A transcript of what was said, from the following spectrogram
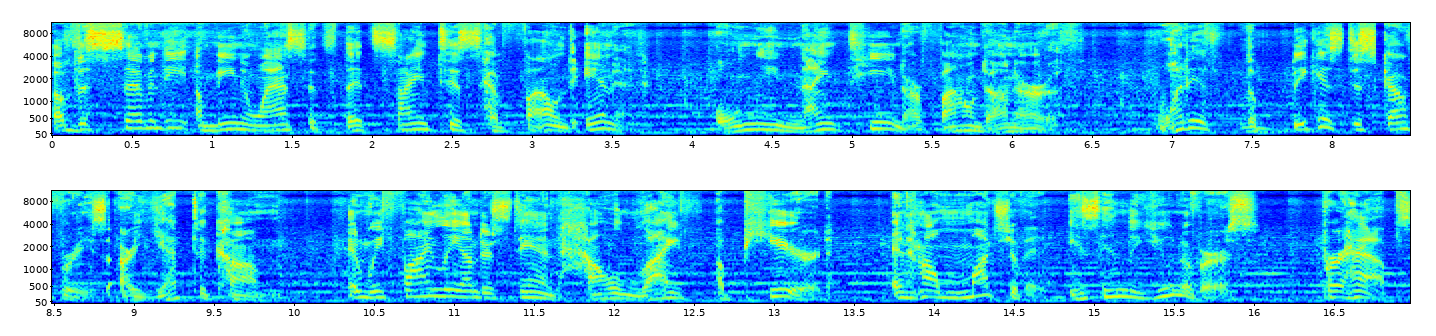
Of the 70 amino acids that scientists have found in it, only 19 are found on Earth. What if the biggest discoveries are yet to come, and we finally understand how life appeared and how much of it is in the universe? Perhaps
